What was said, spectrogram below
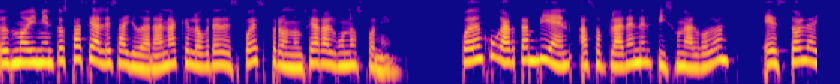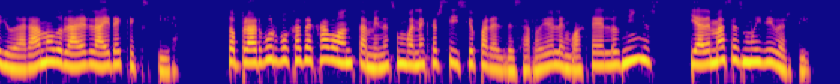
Los movimientos faciales ayudarán a que logre después pronunciar algunos fonemas. Pueden jugar también a soplar en el piso un algodón. Esto le ayudará a modular el aire que expira. Soplar burbujas de jabón también es un buen ejercicio para el desarrollo del lenguaje de los niños y además es muy divertido.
